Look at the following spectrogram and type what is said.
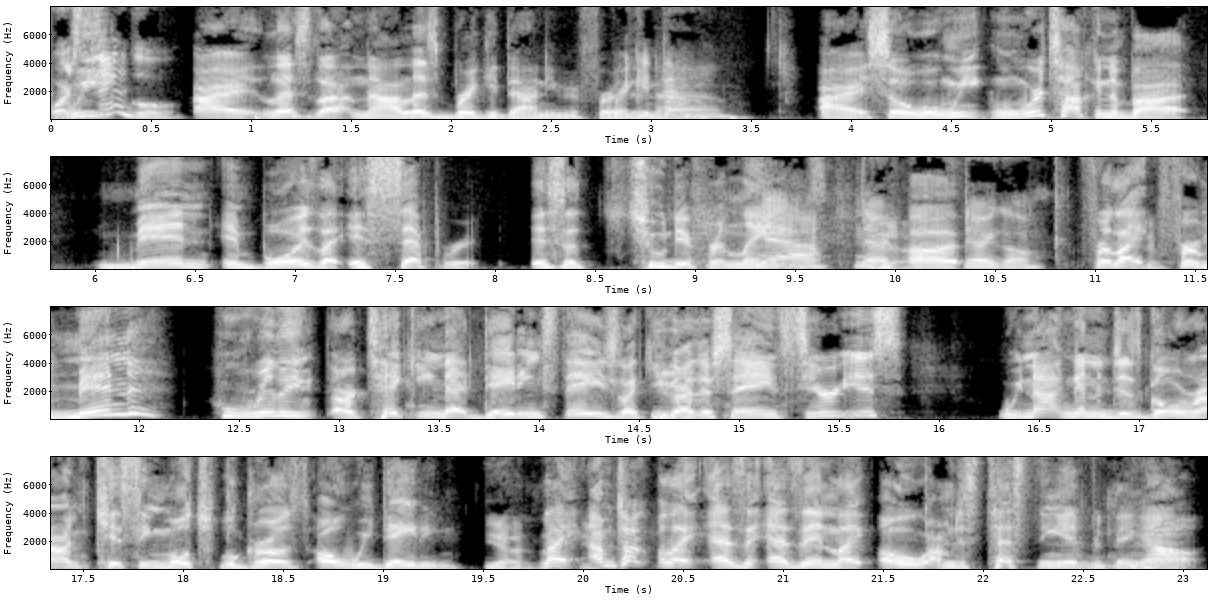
or we- single. all right. Let's not now. Let's break it down even further Break it now. down. All right. So when we when we're talking about men and boys, like it's separate. It's a two different lanes. Yeah. There, Yeah. Uh, there you go. for like for men who really are taking that dating stage, like you Yeah. guys are saying, serious. We're not gonna just go around kissing multiple girls. Oh, we dating. Yeah, Like I'm talking like as as in like oh I'm just testing everything Yeah. out.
